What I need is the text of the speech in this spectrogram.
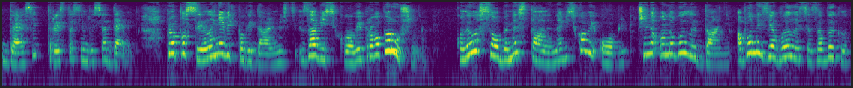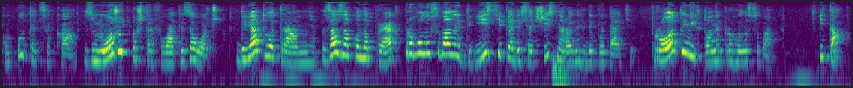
10379 про посилення відповідальності за військові правопорушення. Коли особи не стали на військовий облік чи не оновили дані або не з'явилися за викликом у ТЦК, зможуть оштрафувати заочно. 9 травня за законопроект проголосували 256 народних депутатів. Проти ніхто не проголосував. І так,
